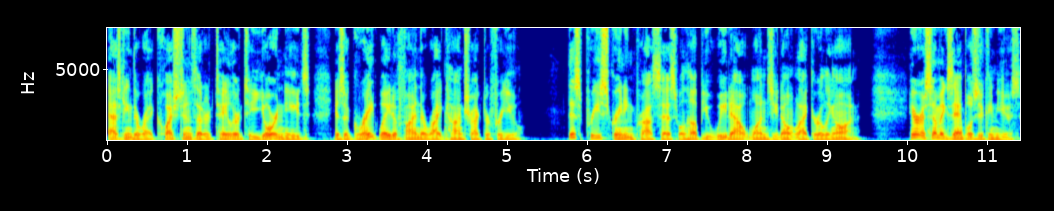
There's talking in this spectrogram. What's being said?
Asking the right questions that are tailored to your needs is a great way to find the right contractor for you. This pre screening process will help you weed out ones you don't like early on. Here are some examples you can use.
